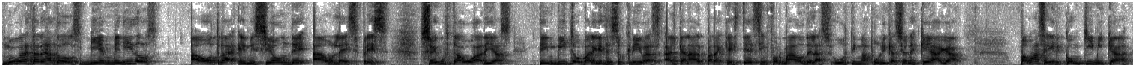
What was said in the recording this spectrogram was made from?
Muy buenas tardes a todos, bienvenidos a otra emisión de Aula Express. Soy Gustavo Arias, te invito para que te suscribas al canal para que estés informado de las últimas publicaciones que haga. Vamos a seguir con química.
